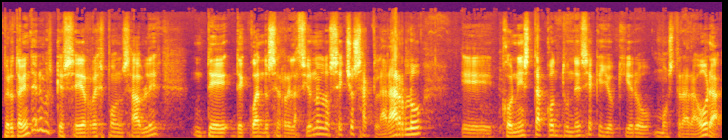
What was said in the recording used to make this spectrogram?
Pero también tenemos que ser responsables de, cuando se relacionan los hechos, aclararlo eh, con esta contundencia que yo quiero mostrar ahora.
